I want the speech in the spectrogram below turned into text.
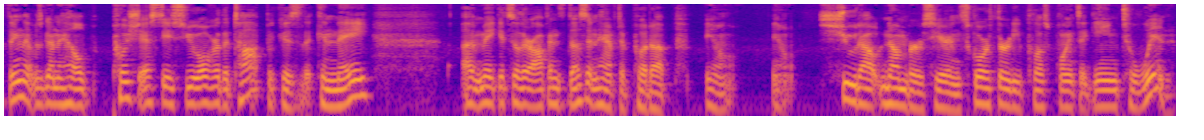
thing that was going to help push SDSU over the top because the, can they uh, make it so their offense doesn't have to put up you know you know shootout numbers here and score 30 plus points a game to win.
